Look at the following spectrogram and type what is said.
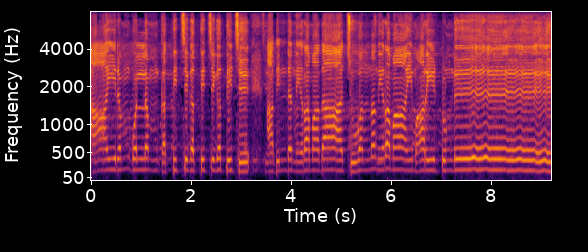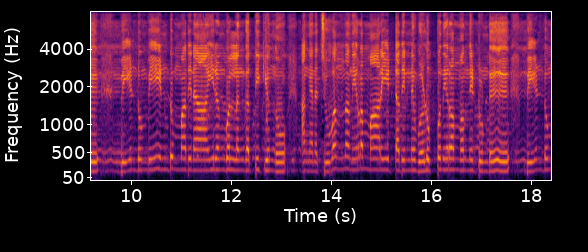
ആയിരം കൊല്ലം കത്തിച്ച് കത്തിച്ച് കത്തിച്ച് അതിന്റെ നിറമതാ ചുവന്ന നിറമായി മാറിയിട്ടുണ്ട്. വീണ്ടും വീണ്ടും അതിനായിരം കൊല്ലം കത്തിക്കുന്നു. അങ്ങനെ ചുവന്ന നിറം മാറിയിട്ട് അതിന് വെളുപ്പ് നിറം വന്നിട്ടുണ്ട്. വീണ്ടും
